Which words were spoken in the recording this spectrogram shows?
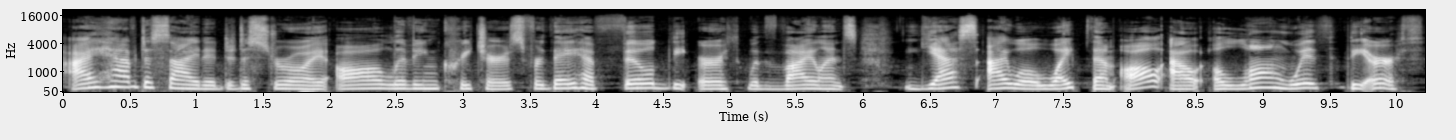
I have decided to destroy all living creatures, for they have filled the earth with violence. Yes, I will wipe them all out along with the earth.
